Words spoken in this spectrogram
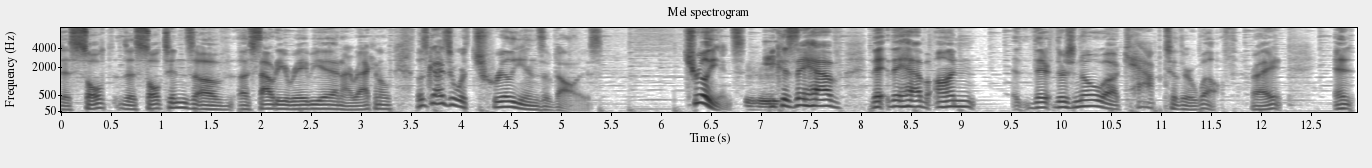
the, sult, the sultans of uh, saudi arabia and iraq and all those guys are worth trillions of dollars. 1000000000000s mm-hmm. because they have they, they have un there's no uh, cap to their wealth right? And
